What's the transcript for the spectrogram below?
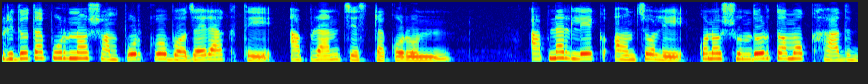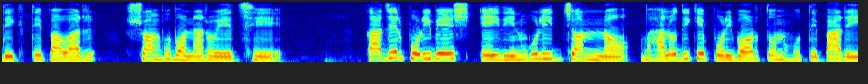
হৃদয়তাপূর্ণ সম্পর্ক বজায় রাখতে আপ্রাণ চেষ্টা করুন। আপনার লেক অঞ্চলে কোনো সুন্দরতম খাদ দেখতে পাওয়ার সম্ভাবনা রয়েছে। কাজের পরিবেশ এই দিনগুলির জন্য ভালো দিকে পরিবর্তন হতে পারে।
